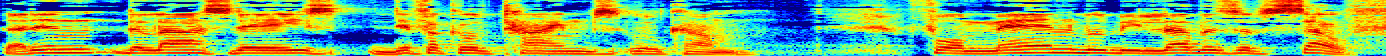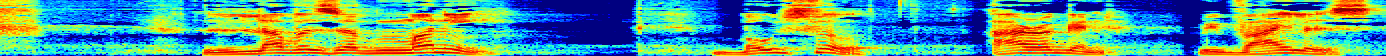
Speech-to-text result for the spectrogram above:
that in the last days difficult times will come. For men will be lovers of self, lovers of money, boastful, arrogant, revilers,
